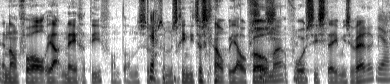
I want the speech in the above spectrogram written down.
en dan vooral ja, negatief, want dan zullen ja. ze misschien niet zo snel bij jou komen voor systemisch werk. Ja.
